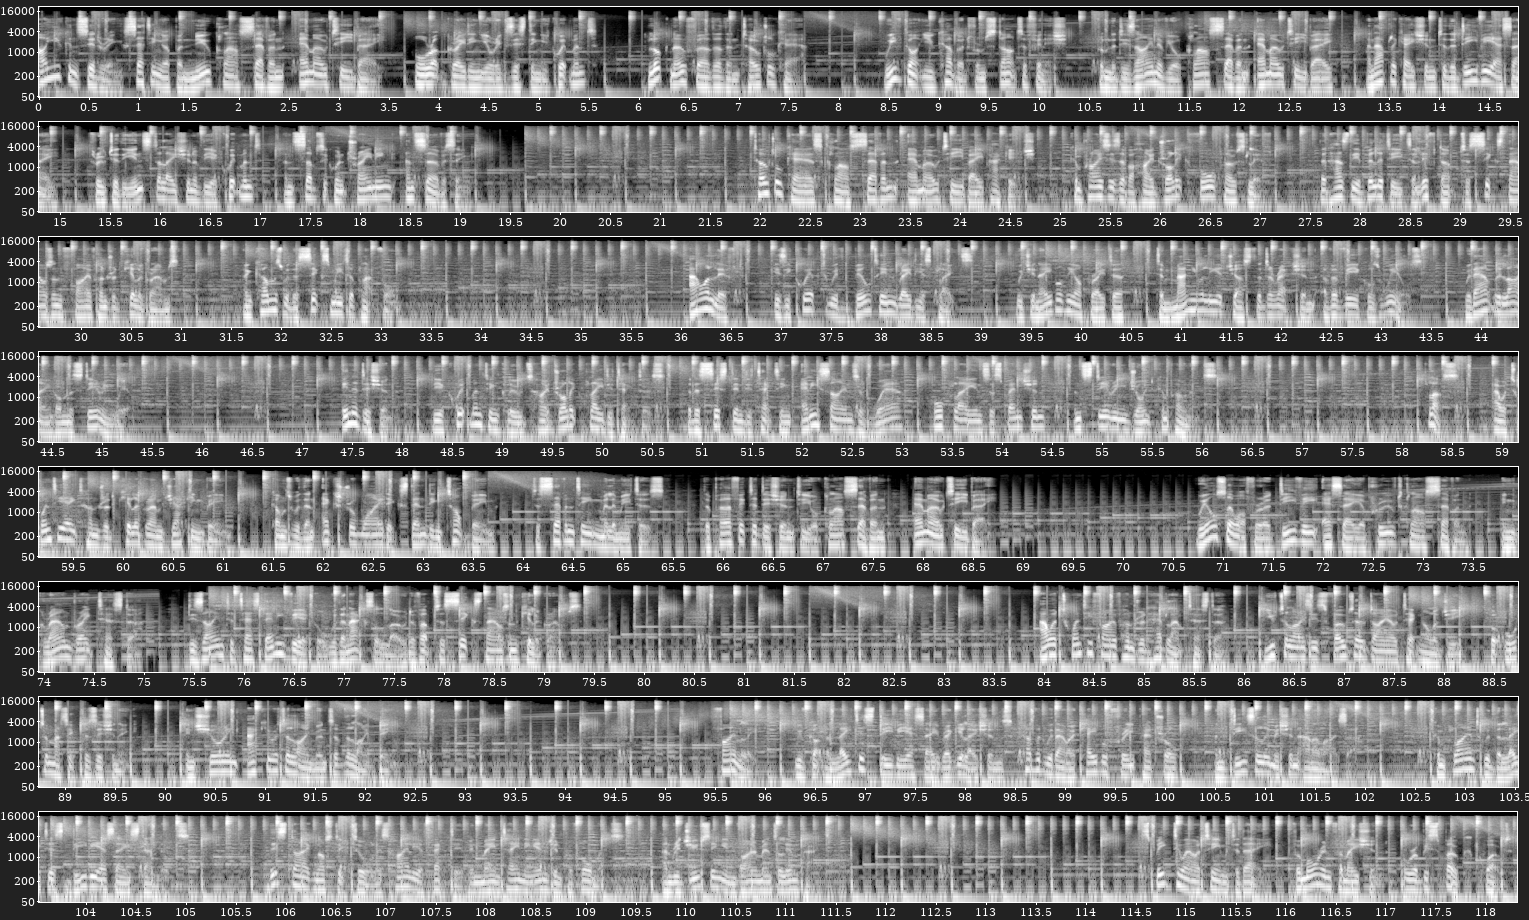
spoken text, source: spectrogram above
Are you considering setting up a new Class 7 MOT bay or upgrading your existing equipment? Look no further than Totalkare. We've got you covered from start to finish, from the design of your Class 7 MOT bay and application to the DVSA through to the installation of the equipment and subsequent training and servicing. Totalkare's Class 7 MOT bay package comprises of a hydraulic four-post lift that has the ability to lift up to 6,500 kilograms and comes with a 6-meter platform. Our lift is equipped with built-in radius plates, which enable the operator to manually adjust the direction of a vehicle's wheels without relying on the steering wheel. In addition, the equipment includes hydraulic play detectors that assist in detecting any signs of wear or play in suspension and steering joint components. Plus, our 2800 kilogram jacking beam comes with an extra wide extending top beam to 17 millimeters, the perfect addition to your Class 7 MOT bay. We also offer a DVSA approved Class 7 in ground brake tester designed to test any vehicle with an axle load of up to 6,000 kilograms. Our 2500 headlamp tester utilizes photodiode technology for automatic positioning, ensuring accurate alignment of the light beam. Finally, we've got the latest DVSA regulations covered with our cable-free petrol and diesel emission analyzer, compliant with the latest DVSA standards. This diagnostic tool is highly effective in maintaining engine performance and reducing environmental impact. Speak to our team today for more information or a bespoke quote.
